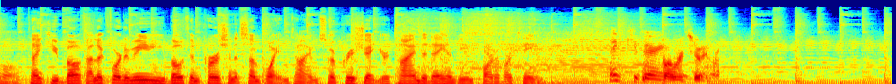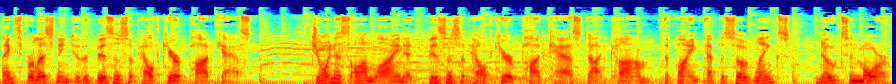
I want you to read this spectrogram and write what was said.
Well, thank you both. I look forward to meeting you both in person at some point in time. So appreciate your time today and being part of our team. Thank you very much. Forward to it. Thanks for listening to the Business of Healthcare podcast. Join us online at businessofhealthcarepodcast.com to find episode links, notes, and more.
